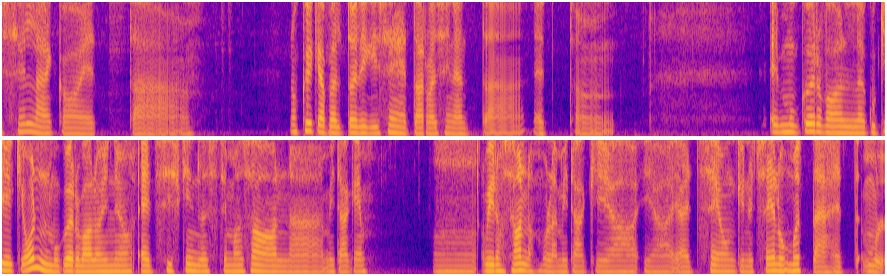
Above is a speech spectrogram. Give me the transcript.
sellega, et äh, noh, kõigepealt oligi see, et arvasin, et, äh, et äh, et mu kõrval, kui keegi on mu kõrval, on ju, et siis kindlasti ma saan äh, midagi mm,. või noh, see annab mulle midagi ja, ja, ja et see ongi nüüd see elu mõte, et mul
